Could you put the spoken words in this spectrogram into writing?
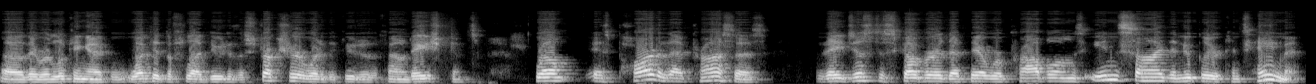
uh, they were looking at what did the flood do to the structure, what did it do to the foundations. Well, as part of that process, they just discovered that there were problems inside the nuclear containment.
